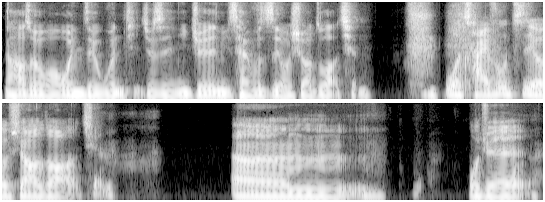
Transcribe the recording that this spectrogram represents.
然后所以我要问你这个问题，就是你觉得你财富自由需要多少钱？我财富自由需要多少钱？嗯，我觉得，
